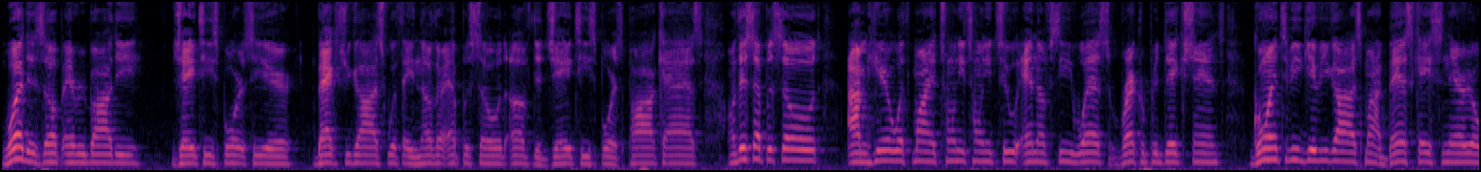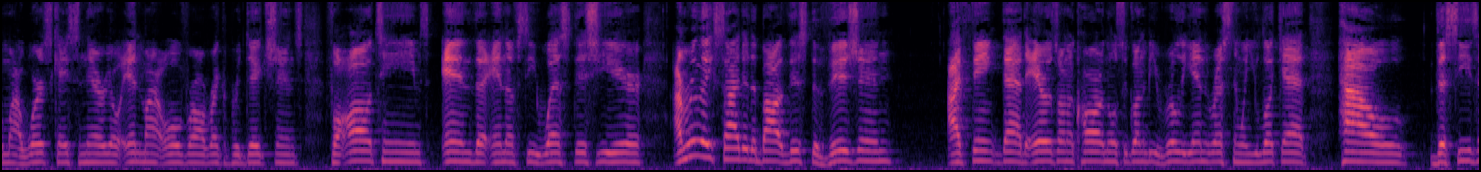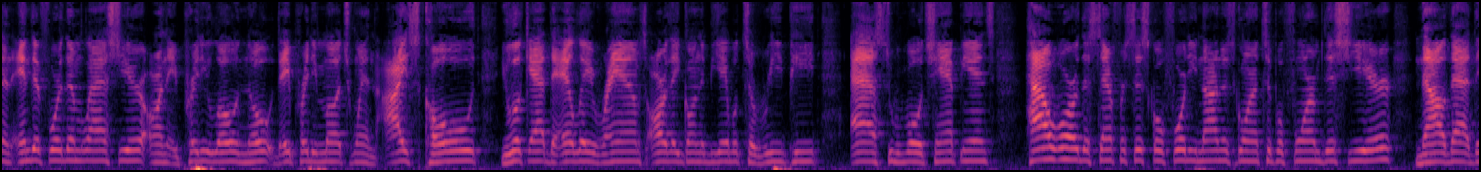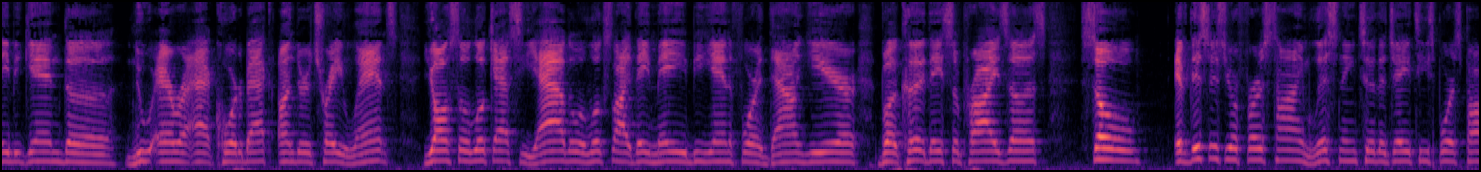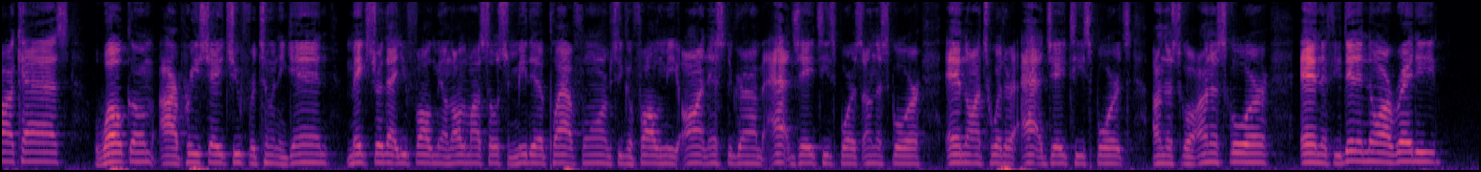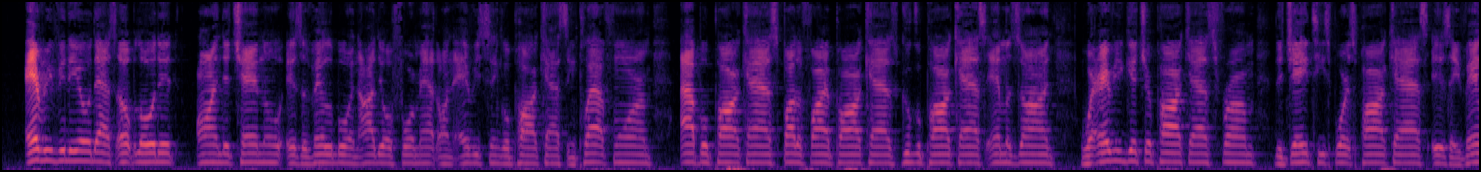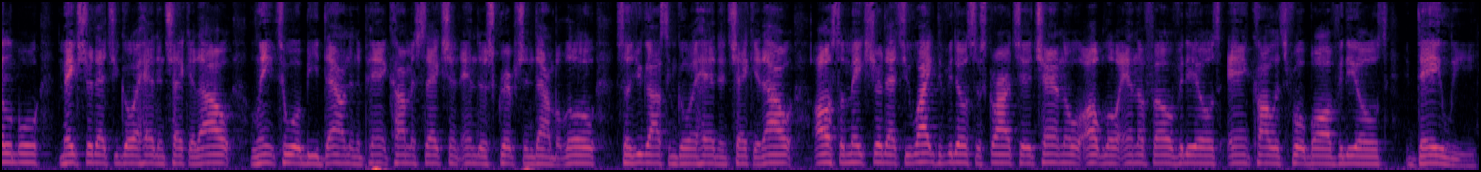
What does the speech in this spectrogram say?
What is up, everybody? JT Sports here, back to you guys with another episode of the JT Sports Podcast. On this episode, I'm here with my 2022 NFC West record predictions. Going to be giving you guys my best case scenario, my worst case scenario, and my overall record predictions for all teams in the NFC West this year. I'm really excited about this division. I think that the Arizona Cardinals are going to be really interesting when you look at how the season ended for them last year on a pretty low note. They pretty much went ice cold. You look at the LA Rams, are they going to be able to repeat as Super Bowl champions? How are the San Francisco 49ers going to perform this year now that they begin the new era at quarterback under Trey Lance? You also look at Seattle. It looks like they may be in for a down year, but could they surprise us? So if this is your first time listening to the JT Sports Podcast, welcome. I appreciate you for tuning in. Make sure that you follow me on all of my social media platforms. You can follow me on Instagram at JT Sports underscore and on Twitter at JT Sports underscore underscore. And if you didn't know already, every video that's uploaded on the channel is available in audio format on every single podcasting platform Apple Podcasts, Spotify Podcasts, Google Podcasts, Amazon, wherever you get your podcast from. The JT Sports Podcast is available. Make sure that you go ahead and check it out. Link to it will be down in the pinned comment section and the description down below so you guys can go ahead and check it out. Also, make sure that you like the video, subscribe to the channel, upload NFL videos and college football videos daily.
